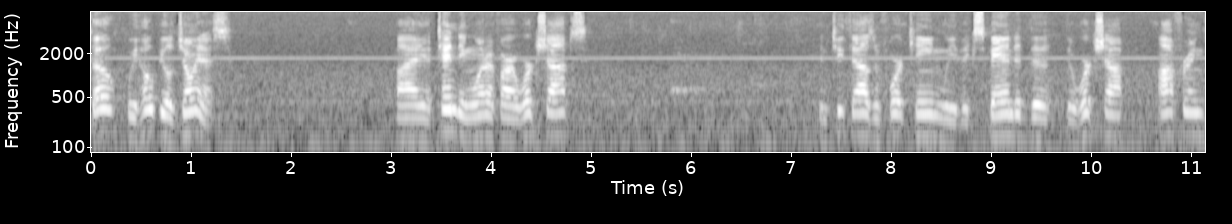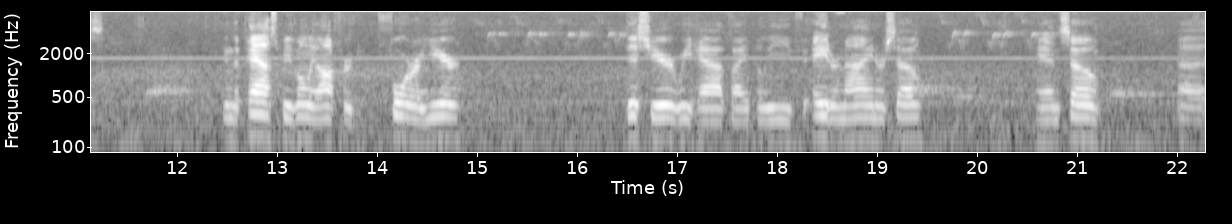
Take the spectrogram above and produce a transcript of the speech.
So we hope you'll join us by attending one of our workshops. In 2014 we've expanded the, the workshop offerings. In the past we've only offered four a year. This year we have, I believe, eight or nine or so. And so, uh,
